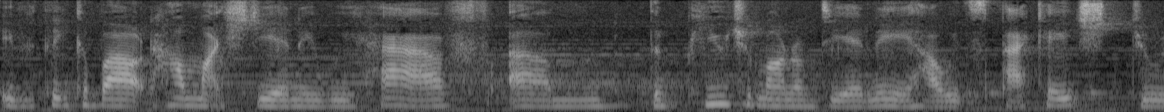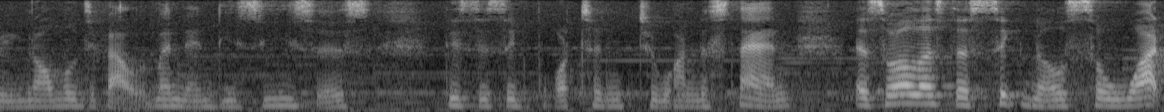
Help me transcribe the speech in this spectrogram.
If you think about how much DNA we have, um, the huge amount of DNA, how it's packaged during normal development and diseases, this is important to understand, as well as the signals. So, what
